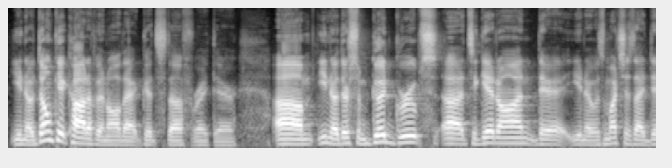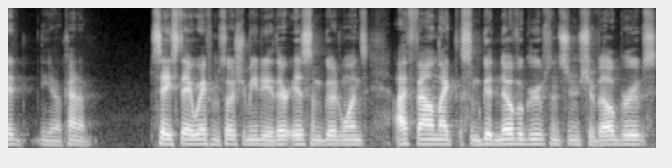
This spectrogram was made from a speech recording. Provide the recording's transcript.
you know, don't get caught up in all that good stuff right there. Um, you know, there's some good groups uh, to get on. There, you know, as much as I did, you know, kind of say stay away from social media, there is some good ones. I found like some good Nova groups and some Chevelle groups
